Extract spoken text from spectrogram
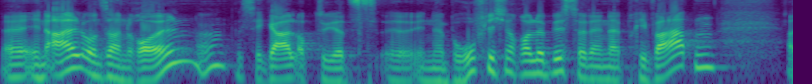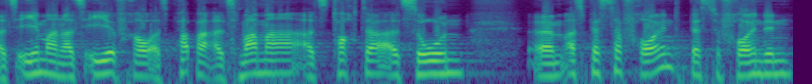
äh, in all unseren Rollen. Ne? Das ist egal, ob du jetzt äh, in einer beruflichen Rolle bist oder in einer privaten als Ehemann, als Ehefrau, als Papa, als Mama, als Tochter, als Sohn, ähm, als bester Freund, beste Freundin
